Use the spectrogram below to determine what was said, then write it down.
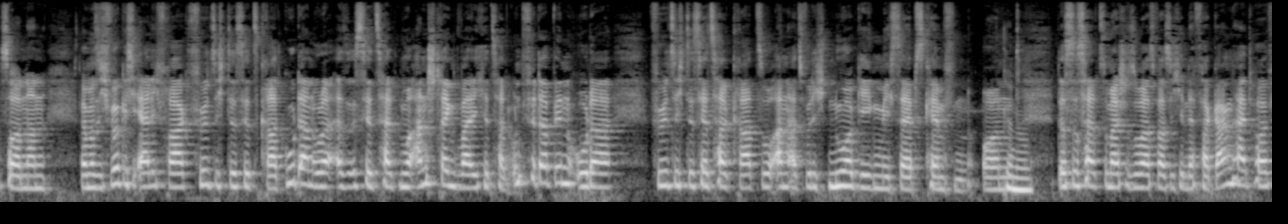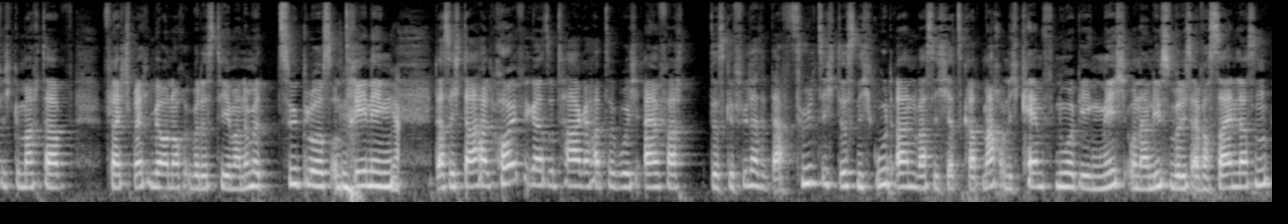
sondern wenn man sich wirklich ehrlich fragt, fühlt sich das jetzt gerade gut an oder also ist jetzt halt nur anstrengend, weil ich jetzt halt unfitter bin oder fühlt sich das jetzt halt gerade so an, als würde ich nur gegen mich selbst kämpfen. Und genau. das ist halt zum Beispiel sowas, was ich in der Vergangenheit häufig gemacht habe. Vielleicht sprechen wir auch noch über das Thema ne, mit Zyklus und Training, ja. dass ich da halt häufiger so Tage hatte, wo ich einfach das Gefühl hatte, da fühlt sich das nicht gut an, was ich jetzt gerade mache und ich kämpfe nur gegen mich und am liebsten würde ich es einfach sein lassen.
